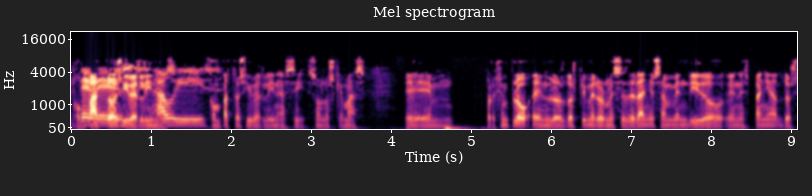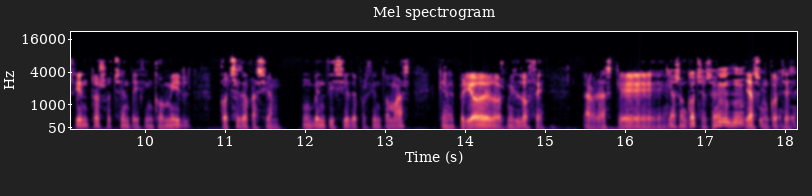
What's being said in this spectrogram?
compactos y berlinas. Compactos y berlinas, sí, son los que más. Em, por ejemplo, en los dos primeros meses del año se han vendido en España 285.000 coches de ocasión, un 27% más que en el periodo de 2012. La verdad es que... Ya son coches, ¿eh? Ya son coches.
